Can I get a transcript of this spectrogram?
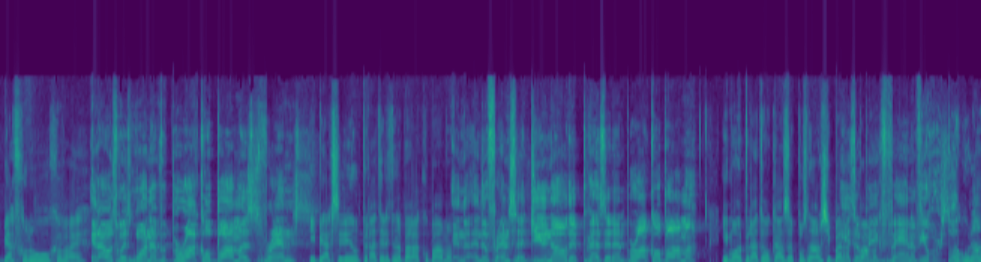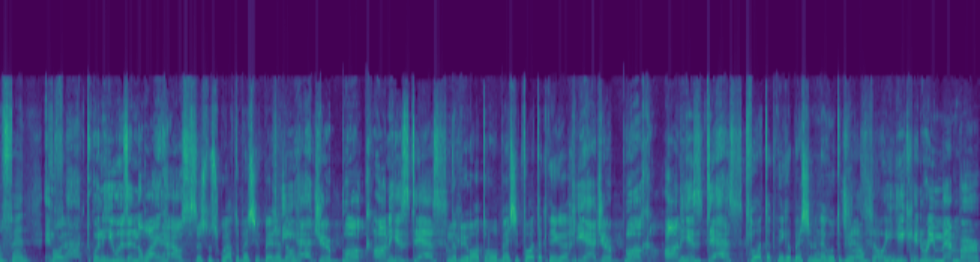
Бях в Хонолулу, Хавай and I was with one of Barack Obama's friends. и бях с един от приятелите на Барак Обама. And the, and the friend said, Do you know that President Barack Obama И моят приятел каза, познаваш ли Барак Обама? Той е голям фен. In твой. fact, when he was in the White House, Всъщност, когато беше в Белия he дом, had your book on his desk. на бюрото му беше твоята книга. He had your book on his desk Твоята книга беше на неговото бюро. just so he can remember.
